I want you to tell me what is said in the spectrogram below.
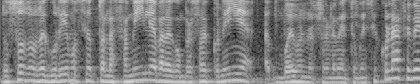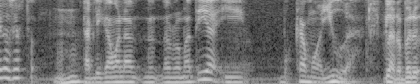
nosotros recurrimos, ¿cierto?, a la familia para conversar con ella, vemos nuestro reglamento escolar primero, ¿cierto? Aplicamos la, la normativa y buscamos ayuda. Claro, pero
